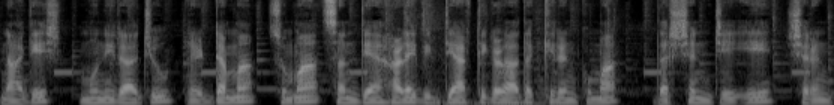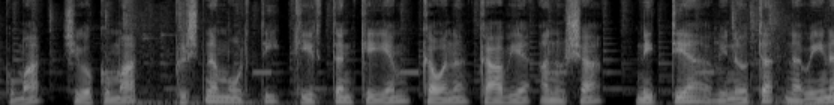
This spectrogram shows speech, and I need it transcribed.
ನಾಗೇಶ್, ಮುನಿರಾಜು, ರೆಡ್ಡಮ್ಮ, ಸುಮಾ, ಸಂಧ್ಯಾ ಹಳೆ ವಿದ್ಯಾರ್ಥಿಗಳಾದ Kiran Kumar, Darshan J A Sharan Kumar, Shivakumar, Krishnamurthy, Keerthan K M Kavana, Kavya, Anusha Nithya, Vinutha, Naveena,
